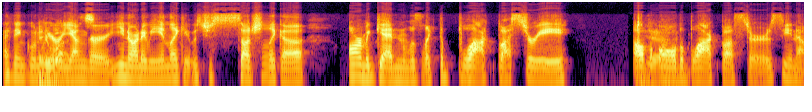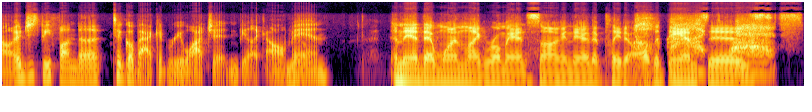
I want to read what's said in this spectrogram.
I think when It we were was. younger, you know what I mean? Like it was just such like a Armageddon was like the blockbustery of Yeah. all the blockbusters. You know, it'd just be fun to to go back and rewatch it and be like, oh man, and they had that one like romance song in there that played at all Oh, the dances yes.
